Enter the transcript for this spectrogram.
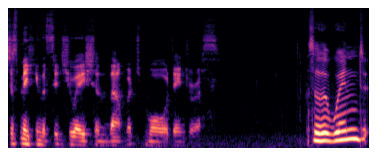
just making the situation that much more dangerous. So the wind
